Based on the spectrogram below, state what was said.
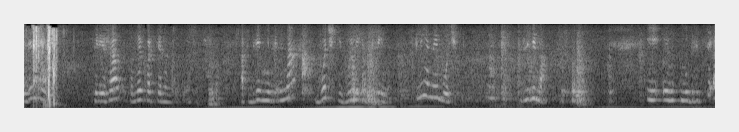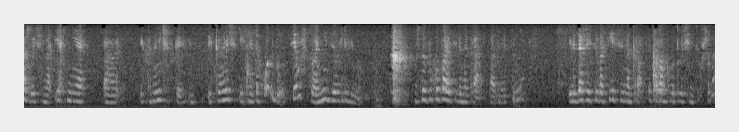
один человек переезжал с одной квартиры на другую. А в древние времена бочки были из глины. Глиняные бочки. Для вина. И э, мудрецы обычно, их не, э, экономический, их недоход был тем, что они делали вино. Потому что вы покупаете виноград по одной цене, или даже если у вас есть виноград, это вам как очень дешево.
